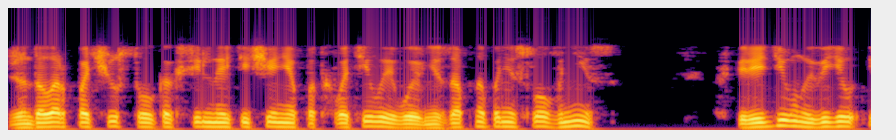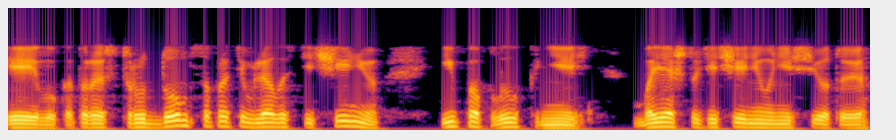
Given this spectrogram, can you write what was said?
Джандалар почувствовал, как сильное течение подхватило его и внезапно понесло вниз. Впереди он увидел Эйлу, которая с трудом сопротивлялась течению, и поплыл к ней. Боясь, что течение унесет ее,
